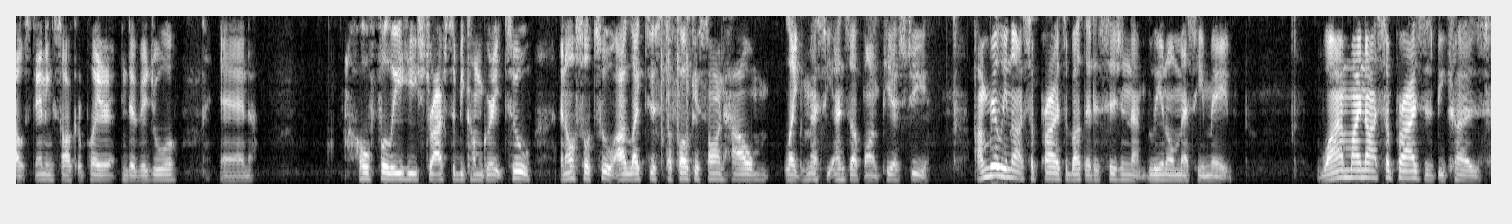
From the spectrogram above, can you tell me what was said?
outstanding soccer player, individual, and hopefully he strives to become great too. And also too, I'd like just to focus on how like Messi ends up on PSG. I'm really not surprised about the decision that Lionel Messi made. Why am I not surprised is because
